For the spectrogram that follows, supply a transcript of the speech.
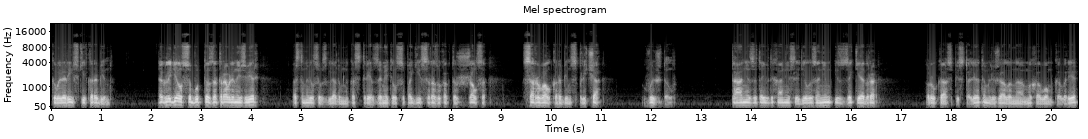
кавалерийский карабин. Огляделся, будто затравленный зверь, остановился взглядом на костре, заметил сапоги, сразу как-то сжался, сорвал карабин с плеча, выждал. Таня, затаив дыхание, следила за ним из-за кедра. Рука с пистолетом лежала на маховом ковре.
